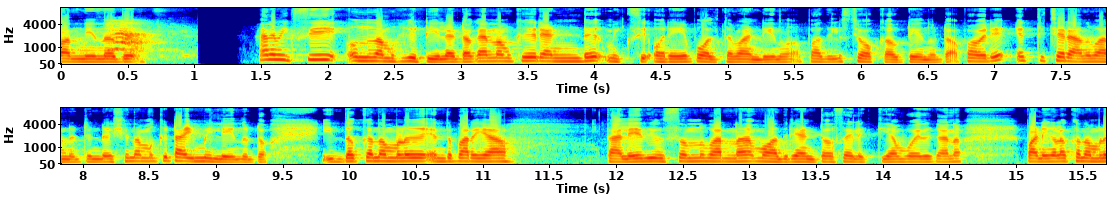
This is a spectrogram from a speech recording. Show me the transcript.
വന്നിരുന്നത്. അങ്ങനെ മിക്സി ഒന്നും നമുക്ക് കിട്ടിയില്ല കേട്ടോ. കാരണം നമുക്ക് രണ്ട് മിക്സി ഒരേപോലത്തെ വണ്ടിയിരുന്നു. അപ്പോൾ അതിൽ സ്റ്റോക്ക് ഔട്ട് ചെയ്യുന്നു കേട്ടോ. അപ്പോൾ അവർ എത്തിച്ചേരാമെന്ന് പറഞ്ഞിട്ടുണ്ട്. പക്ഷെ നമുക്ക് ടൈം ഇല്ലായിരുന്നു കേട്ടോ. ഇതൊക്കെ നമ്മൾ എന്താ പറയുക തലേ ദിവസം എന്ന് പറഞ്ഞ മാതിരിയാണ് കേട്ടോ സെലക്ട് ചെയ്യാൻ പോയത്. കാരണം പണികളൊക്കെ നമ്മൾ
